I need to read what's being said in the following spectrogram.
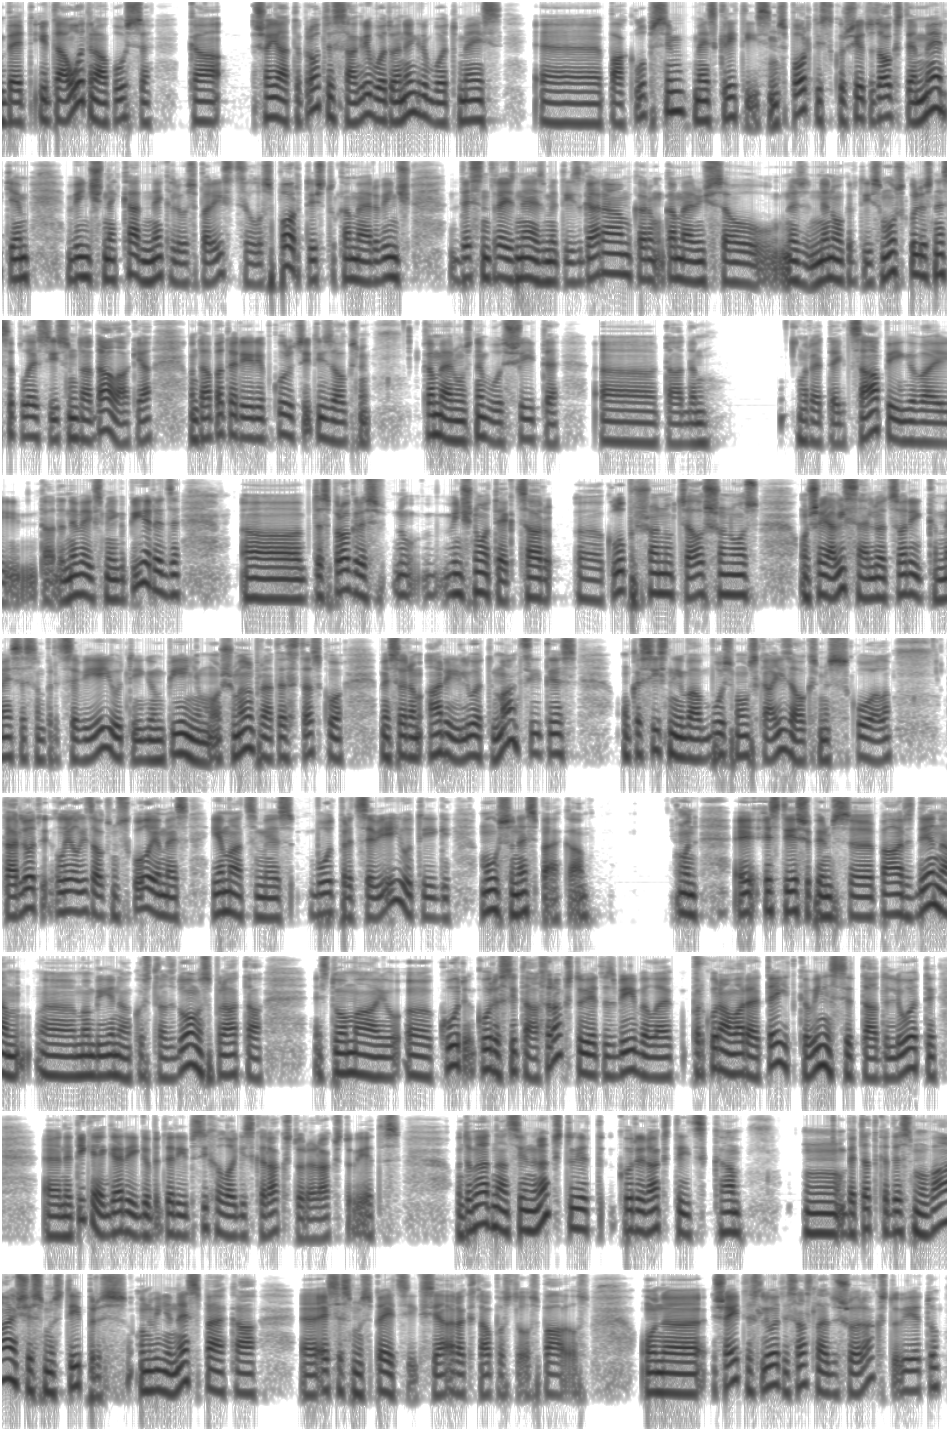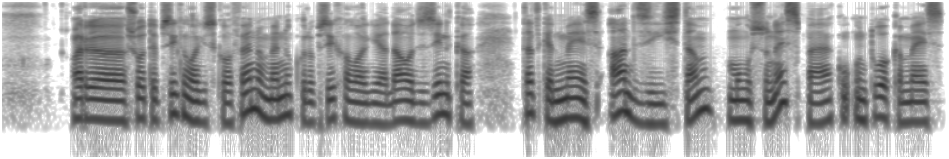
Bet ir tā otrā puse, ka šajā procesā, gribot vai negribot, mēs e, paklupsim, mēs kritīsim. Sportists, kurš iet uz augstiem mērķiem, viņš nekad nekļūs par izcilu sportistu, kamēr viņš desmit reizes neaizmetīs garām, kamēr viņš sev nezinu, nenokritīs muskuļus, nesaplēsīs un tā tālāk. Ja? Un tāpat arī ir jebkuru citu izaugsmi. Kamēr mums nebūs šī te, uh, tāda, varētu teikt, sāpīga vai tāda neveiksmīga pieredze, uh, Uh, tas progress, nu, viņš notiek caur uh, klupšanu, celšanos, un šajā visā ir ļoti svarīgi, ka mēs esam pret sevi iejūtīgi un pieņemoši. Manuprāt, tas ir tas, ko mēs varam arī ļoti mācīties, un kas īstenībā būs mums kā izaugsmes skola. Tā ir ļoti liela izaugsmes skola, ja mēs iemācāmies būt pret sevi iejūtīgi mūsu nespējā. Un e, es tieši pirms uh, pāris dienām man bija ienākusi tāds domas prātā, uh, Es domāju, kur, kuras ir tās raksturvietas Bībelē, par kurām varētu teikt, ka viņas ir tāda ļoti ne tikai garīga, bet arī psiholoģiska rakstura raksturvietas. Un tam atnāca viena raksturvieta, kur ir rakstīts, ka, mm, bet tad, kad esmu vājš, esmu stiprs, un viņa nespējā, es esmu spēcīgs, ja raksta apostols Pāvils. Un šeit es ļoti saslēdzu šo raksturvietu vietu, ar eh, šo psiholoģisko fenomenu, kuru psiholoģijā daudz zina, ka tad, kad mēs atzīstam mūsu nespēku un to, ka mēs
